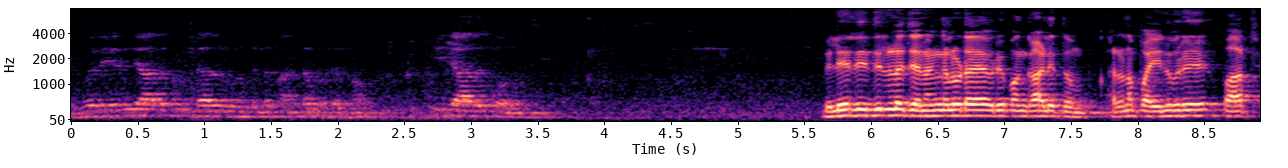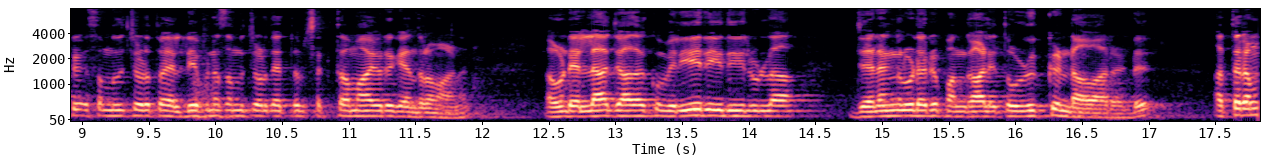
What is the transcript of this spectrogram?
ഇതുവരെ ഏത് ജാതകം ഇല്ലാത്ത രൂപത്തിന്റെ നല്ല പ്രചരണം ഈ ജാതകം വന്നു വലിയ രീതിയിലുള്ള ജനങ്ങളുടെ ഒരു പങ്കാളിത്തം. കാരണം പയ്യന്നൂര് പാർട്ടിയെ സംബന്ധിച്ചിടത്തോളം എൽ ഡി എഫിനെ സംബന്ധിച്ചിടത്തോളം ഏറ്റവും ശക്തമായ ഒരു കേന്ദ്രമാണ്. അതുകൊണ്ട് എല്ലാ ജാഥക്കും വലിയ രീതിയിലുള്ള ജനങ്ങളുടെ ഒരു പങ്കാളിത്തം ഒഴുക്ക് ഉണ്ടാവാറുണ്ട്. അത്തരം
